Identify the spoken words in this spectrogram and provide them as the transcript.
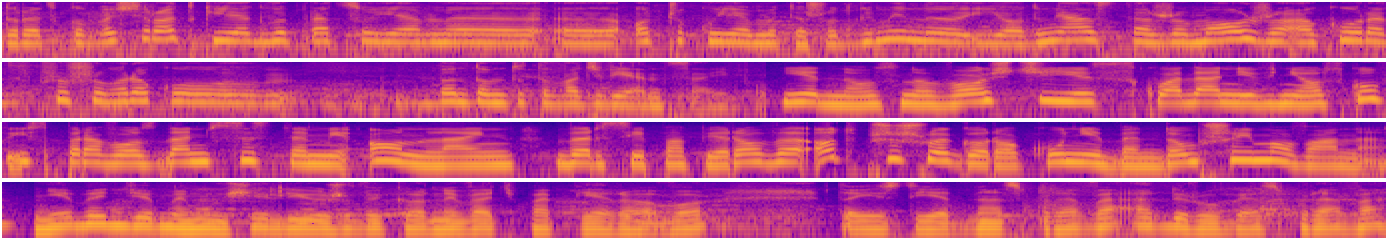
dodatkowe środki, jak wypracujemy. E, Oczekujemy też od gminy i od miasta, że może akurat w przyszłym roku będą dotować więcej. Jedną z nowości jest składanie wniosków i sprawozdań w systemie online. Wersje papierowe od przyszłego roku nie będą przyjmowane. Nie będziemy musieli już wykonywać papierowo. To jest jedna sprawa, a druga sprawa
